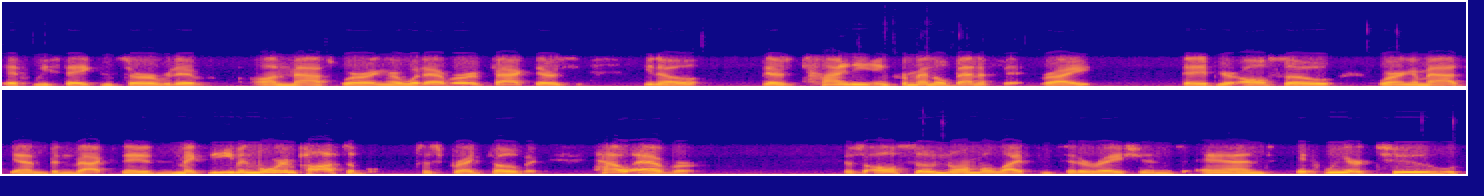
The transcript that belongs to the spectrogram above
if we stay conservative on mask wearing or whatever. In fact, there's you know there's tiny incremental benefit, right? That if you're also wearing a mask and been vaccinated, it makes it even more impossible to spread COVID. However, there's also normal life considerations, and if we are too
